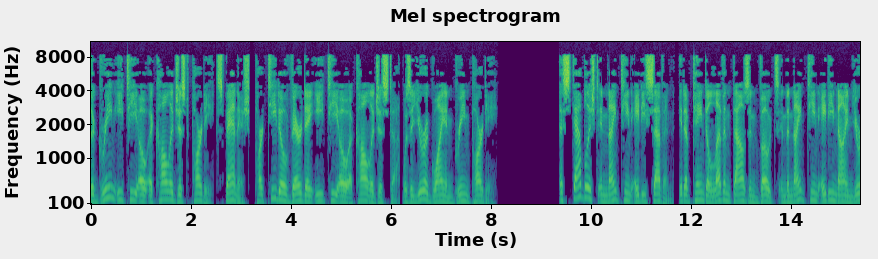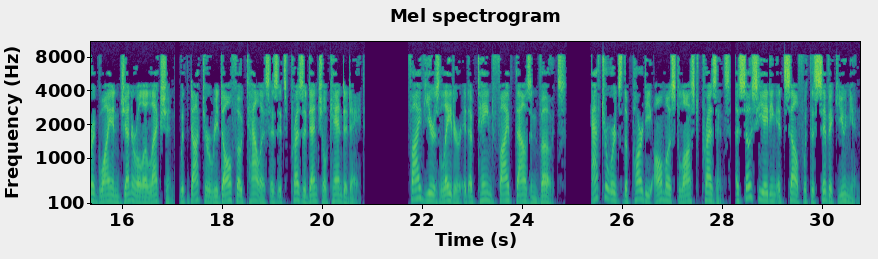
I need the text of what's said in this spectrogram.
The Green ETO Ecologist Party Spanish, Partido Verde ETO Ecologista was a Uruguayan Green Party. Established in 1987, it obtained 11,000 votes in the 1989 Uruguayan general election, with Dr. Rodolfo Tálice as its presidential candidate. Five years later it obtained 5,000 votes. Afterwards the party almost lost presence, associating itself with the Civic Union.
